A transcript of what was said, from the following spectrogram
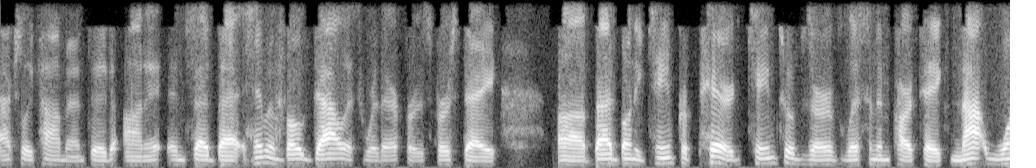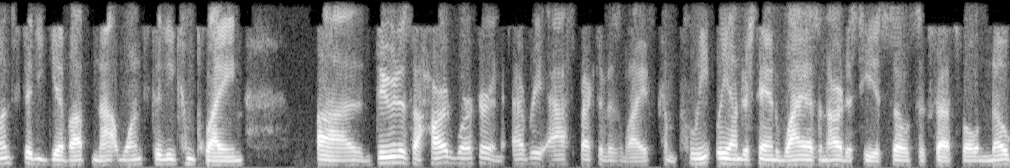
actually commented on it and said that him and Bo Dallas were there for his first day. Uh, Bad Bunny came prepared, came to observe, listen, and partake. Not once did he give up. Not once did he complain. Uh, dude is a hard worker in every aspect of his life. Completely understand why, as an artist, he is so successful. No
